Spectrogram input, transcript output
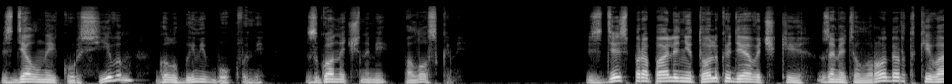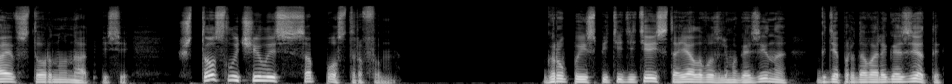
сделанный курсивом голубыми буквами, с гоночными полосками. «Здесь пропали не только девочки», — заметил Роберт, кивая в сторону надписи. «Что случилось с апострофом?» Группа из пяти детей стояла возле магазина, где продавали газеты,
